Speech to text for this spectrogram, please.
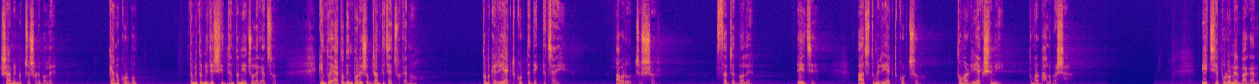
শারমিন উচ্চস্বরে বলে, কেন করব? তুমি তো নিজের সিদ্ধান্ত নিয়ে চলে গেছো। কিন্তু এতদিন পরে সব জানতে চাইছো কেন? তোমাকে রিয়াক্ট করতে দেখতে চাই। আবারও উচ্চস্বর। সাজ্জাদ বলে, এই যে, আজ তুমি রিয়াক্ট করছ। তোমার রিয়াকশনই তোমার ভালোবাসা। ইচ্ছে পূরণের বাগান।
